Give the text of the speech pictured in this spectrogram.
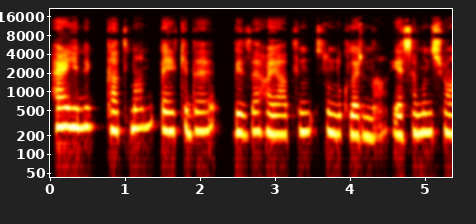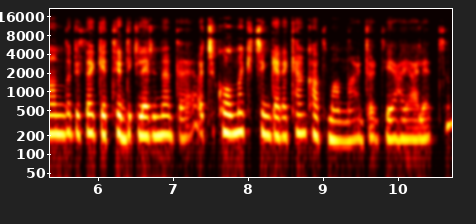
Her yeni katman belki de bize hayatın sunduklarına, yaşamın şu anda bize getirdiklerine de açık olmak için gereken katmanlardır diye hayal ettim.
